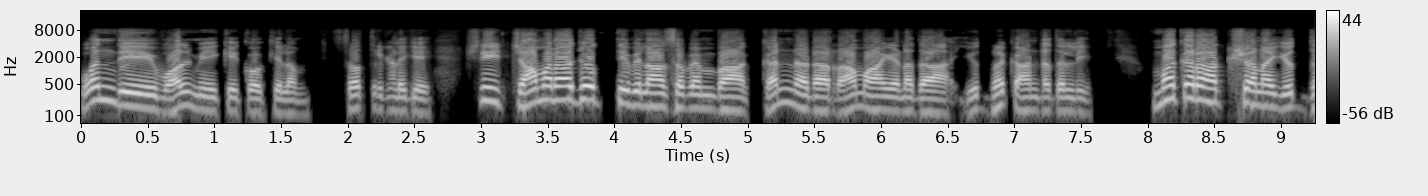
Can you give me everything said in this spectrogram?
ಒಂದೇ ವಾಲ್ಮೀಕಿ ಕೋಕಿಲಂ. ಶ್ರೋತೃಗಳಿಗೆ ಶ್ರೀ ಚಾಮರಾಜೋಕ್ತಿ ವಿಲಾಸವೆಂಬ ಕನ್ನಡ ರಾಮಾಯಣದ ಯುದ್ಧಕಾಂಡದಲ್ಲಿ ಮಕರಾಕ್ಷನ ಯುದ್ಧ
